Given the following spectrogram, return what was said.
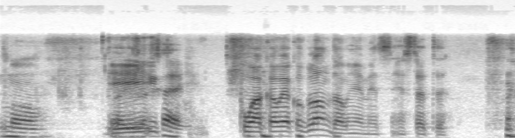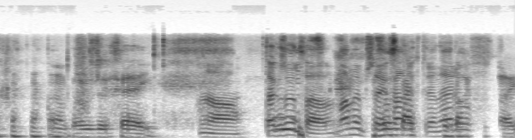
No. I płakał jak oglądał Niemiec niestety. Także hej. No, także Nic. co, mamy przejechanych trenerów. To tak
